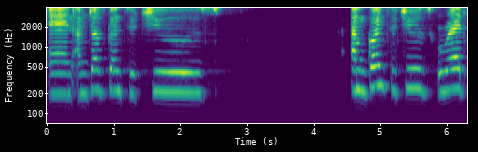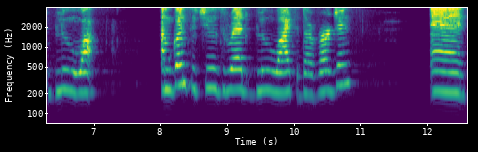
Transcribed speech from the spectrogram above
And I'm just going to choose I'm going to choose red blue white I'm going to choose red blue white divergent. And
